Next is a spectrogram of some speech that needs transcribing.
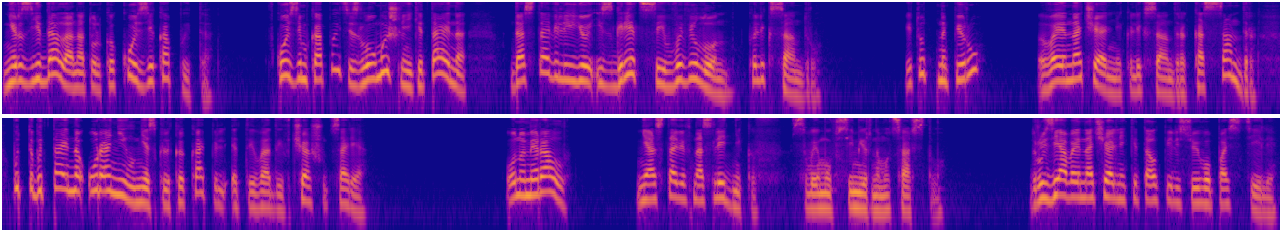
Не разъедала она только козье копыта. Козьем копыте злоумышленники тайно доставили ее из Греции в Вавилон, к Александру. И тут на Перу военачальник Александра, Кассандр, будто бы тайно уронил несколько капель этой воды в чашу царя. Он умирал, не оставив наследников своему всемирному царству. Друзья военачальники толпились у его постели.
